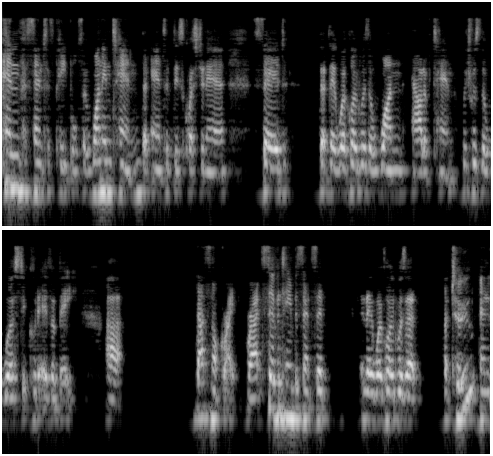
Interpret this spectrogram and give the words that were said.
10% of people, so one in 10 that answered this questionnaire said that their workload was a one out of 10, which was the worst it could ever be. Uh, that's not great, right? 17% said their workload was at a two and,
